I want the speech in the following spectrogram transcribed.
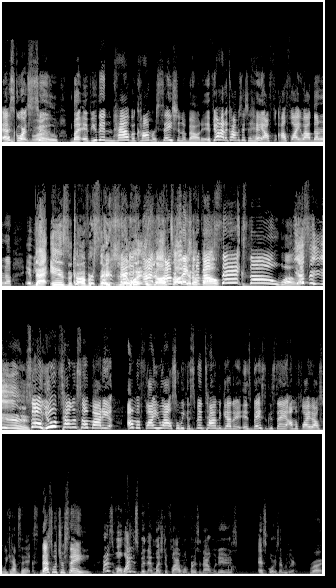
Escorts Right. too. But if you didn't have a conversation about it, if y'all had a conversation, hey, I'll, I'll fly you out, da da da. If you, That is the conversation. that is what is not y'all conversation talking about about? sex, though. Yes, it is. So you telling somebody I'm gonna fly you out so we can spend time together is basically saying I'm gonna fly you out so we can have sex. That's what you're saying. First of all, why you spend that much to fly one person out when there's escorts everywhere? Right.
